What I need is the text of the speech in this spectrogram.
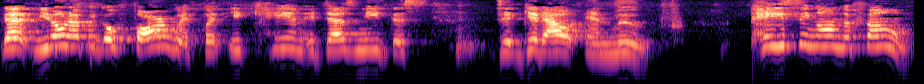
that you don't have to go far with, but it can, it does need this to get out and move. Pacing on the phone.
